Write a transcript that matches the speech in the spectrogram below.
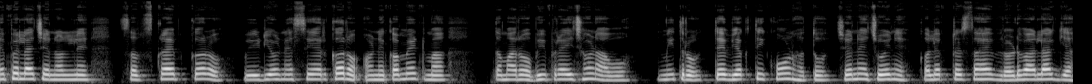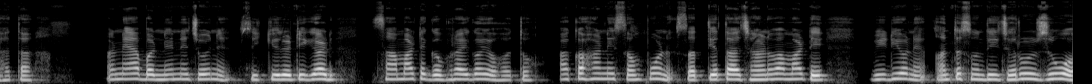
એ પહેલાં ચેનલને સબસ્ક્રાઈબ કરો, વિડીયોને શેર કરો અને કમેન્ટમાં તમારો અભિપ્રાય જણાવો. મિત્રો, તે વ્યક્તિ કોણ હતો જેને જોઈને કલેક્ટર સાહેબ રડવા લાગ્યા હતા અને આ બંનેને જોઈને સિક્યુરિટી ગાર્ડ શા માટે ગભરાઈ ગયો હતો? આ કહાની સંપૂર્ણ સત્યતા જાણવા માટે વિડીયોને અંત સુધી જરૂર જુઓ.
